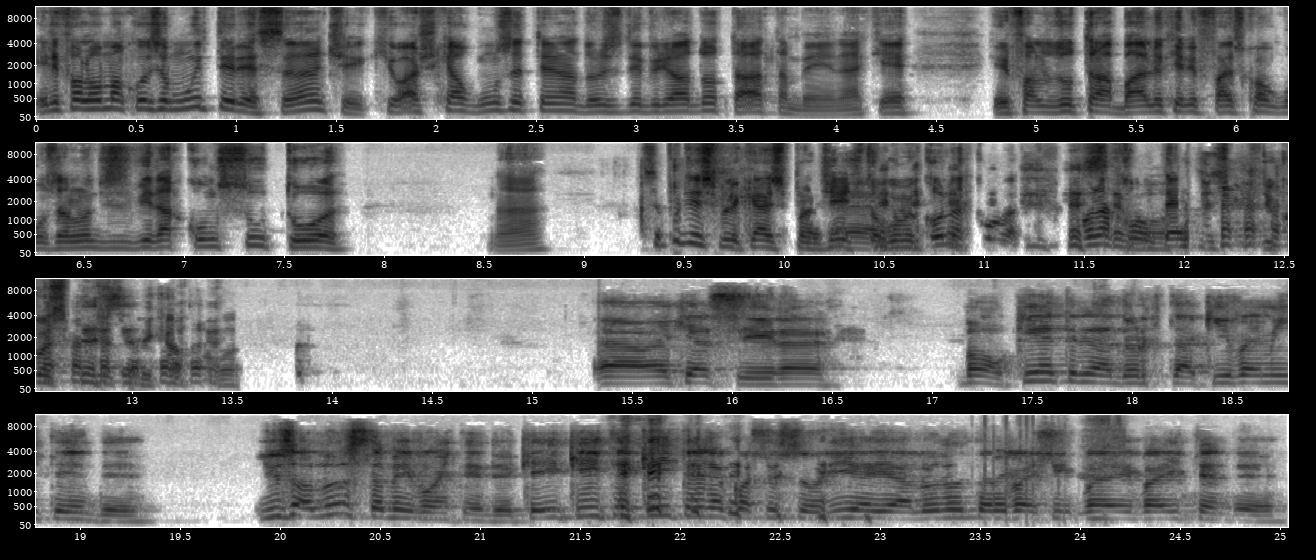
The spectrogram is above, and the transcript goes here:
Ele falou uma coisa muito interessante que eu acho que alguns treinadores deveriam adotar também, né? Que ele fala do trabalho que ele faz com alguns alunos de virar consultor, né? Você podia explicar isso pra gente, é. Togumi? Quando, quando, quando é acontece esse tipo de coisa, você podia explicar, por favor? É, é que é assim, né? Bom, quem é treinador que está aqui vai me entender. E os alunos também vão entender. Quem, quem, quem treina com assessoria e aluno também vai, vai, vai entender.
